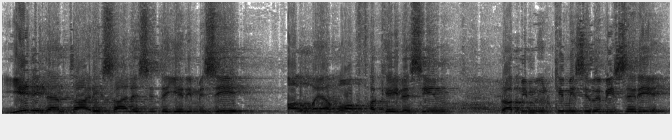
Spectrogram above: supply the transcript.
yeniden tarih sahnesinde yerimizi almaya muvaffak eylesin. Rabbim ülkemizi ve bizleri,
